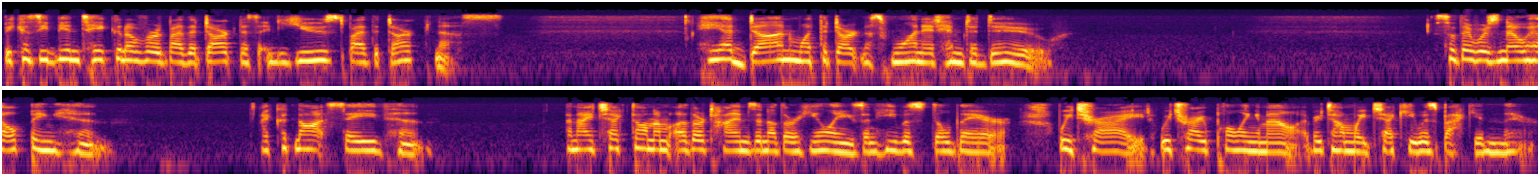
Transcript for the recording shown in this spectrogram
because he'd been taken over by the darkness and used by the darkness. He had done what the darkness wanted him to do. So there was no helping him. I could not save him. And I checked on him other times in other healings, and he was still there. We tried. We tried pulling him out. Every time we check, he was back in there.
